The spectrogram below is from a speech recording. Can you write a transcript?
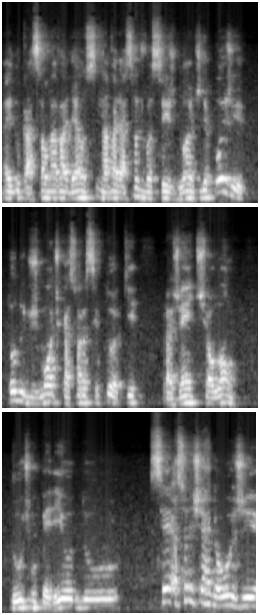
à educação na avaliação, na avaliação de vocês do antes, depois de todo o desmonte que a senhora citou aqui para a gente ao longo do último período. Você, a senhora enxerga hoje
